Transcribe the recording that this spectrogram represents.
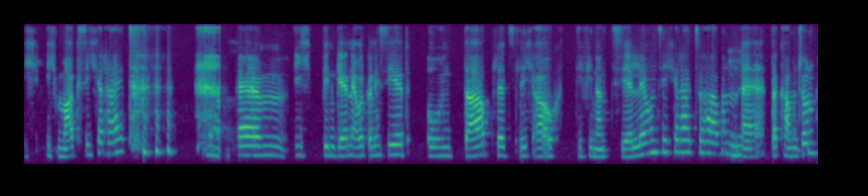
ich, ich mag Sicherheit. ja. ähm, ich bin gerne organisiert und da plötzlich auch die finanzielle Unsicherheit zu haben, mhm. äh, da kamen schon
